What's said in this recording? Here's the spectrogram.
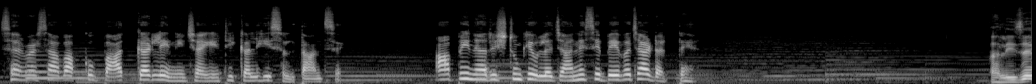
सरवर साहब आपको बात कर लेनी चाहिए थी कल ही सुल्तान से। आप भी न रिश्तों के उलझाने से बेवजह डरते हैं। अलीजे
